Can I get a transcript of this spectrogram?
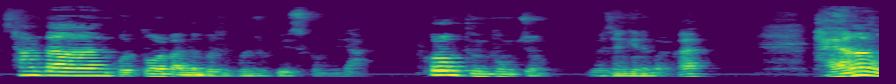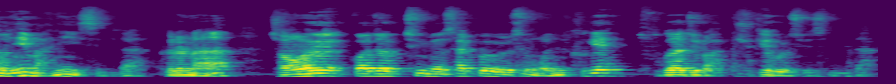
상당한 고통을 받는 것을 본 적도 있을 겁니다. 그럼 등 통증 왜 생기는 걸까요? 다양한 원인이 많이 있습니다. 그러나 정외과적 측면 살펴볼 수 있는 원인 크게 두 가지로 압축해 볼 수 있습니다.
